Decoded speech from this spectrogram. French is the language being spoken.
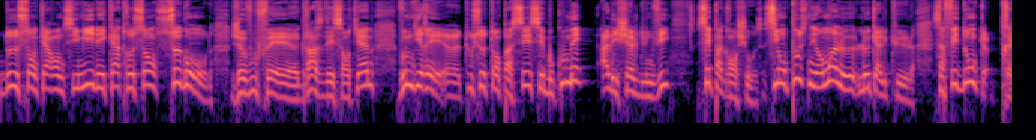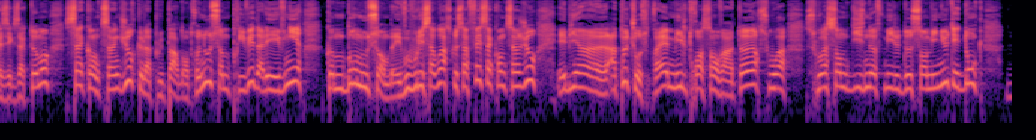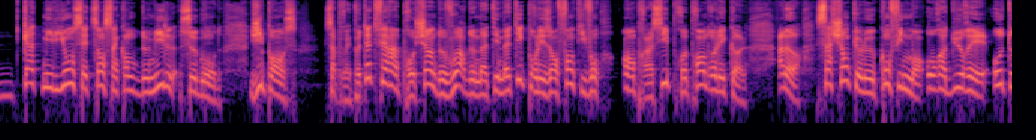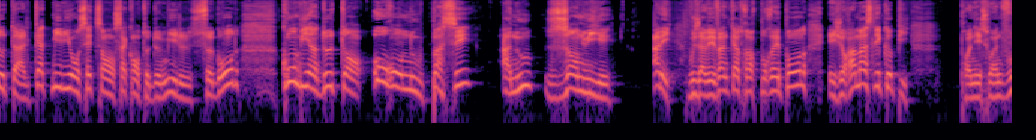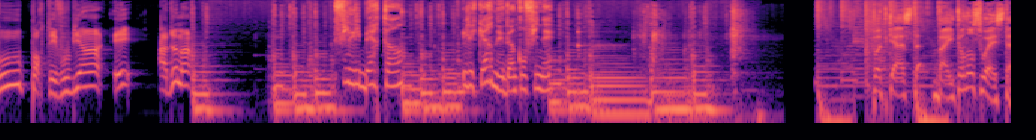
246 et 400 secondes. Je vous fais euh, grâce des centièmes. Vous me direz, euh, tout ce temps passé, c'est beaucoup, mais à l'échelle d'une vie, c'est pas grand-chose. Si on pousse néanmoins le, calcul, ça fait donc très exactement 55 jours que la plupart d'entre nous sommes privés d'aller et venir comme bon nous semble. Et vous voulez savoir ce que ça fait 55 jours? Eh bien, euh, à peu de choses près, 1320 heures, soit 79 200 minutes et donc 4 752 000 secondes. J'y pense. Ça pourrait peut-être faire un prochain devoir de mathématiques pour les enfants qui vont en principe reprendre l'école. Alors, sachant que le confinement aura duré au total 4 752 000 secondes, combien de temps aurons-nous passé à nous ennuyer? Allez, vous avez 24 heures pour répondre et je ramasse les copies. Prenez soin de vous, portez-vous bien et à demain. Philippe les carnets d'un confiné. Podcast by Tendance Ouest.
